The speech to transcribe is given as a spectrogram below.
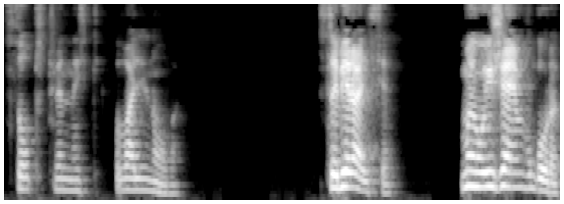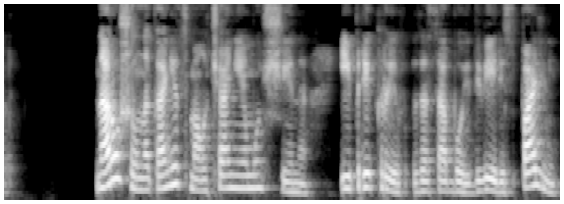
собственность Вольного. «Собирайся! Мы уезжаем в город!» Нарушил, наконец, молчание мужчина и, прикрыв за собой двери спальни,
